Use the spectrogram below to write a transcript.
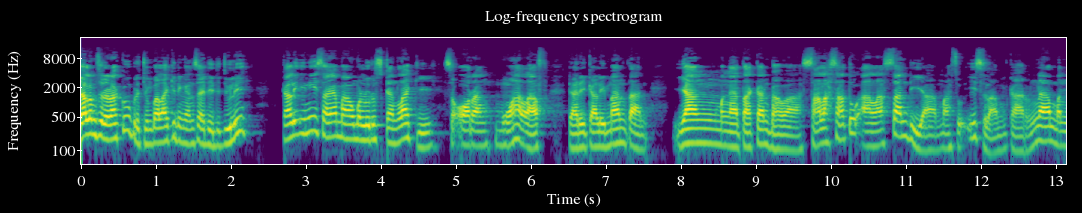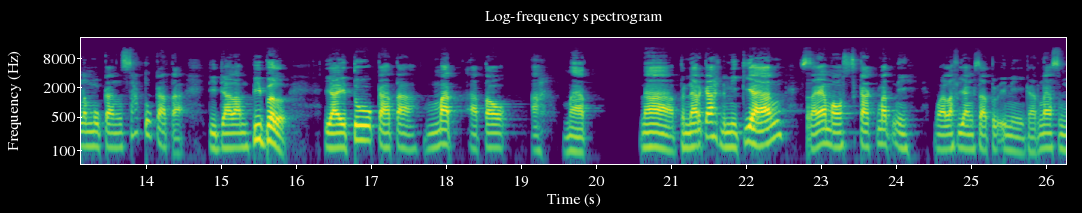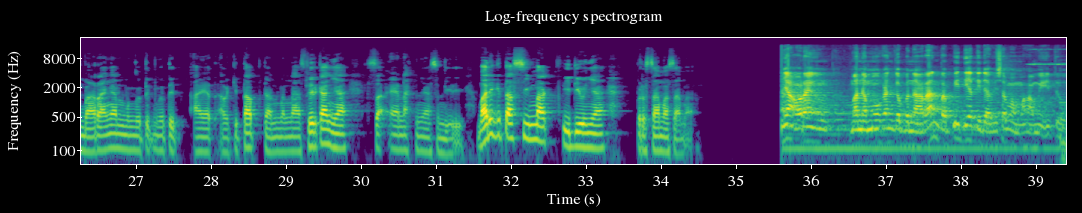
Shalom saudaraku, berjumpa lagi dengan saya Didi Juli. Kali ini saya mau meluruskan lagi seorang mualaf dari Kalimantan yang mengatakan bahwa salah satu alasan dia masuk Islam karena menemukan satu kata di dalam Bible, yaitu kata mat atau Ahmad. Nah, benarkah demikian? Saya mau skakmat nih mualaf yang satu ini karena sembarangan mengutip-ngutip ayat Alkitab dan menasfirkannya seenaknya sendiri. Mari kita simak videonya bersama-sama. Banyak orang yang menemukan kebenaran tapi dia tidak bisa memahami itu.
